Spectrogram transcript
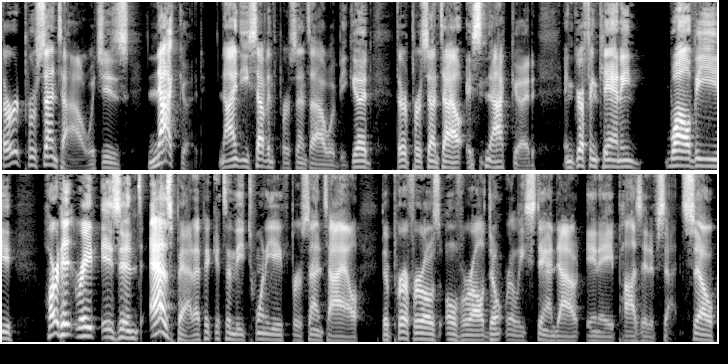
third percentile, which is not good. 97th percentile would be good. Third percentile is not good. And Griffin Canning, while the hard hit rate isn't as bad, I think it's in the 28th percentile the peripherals overall don't really stand out in a positive sense. So,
